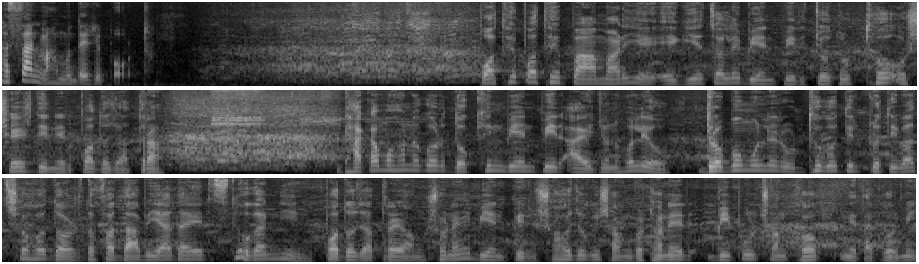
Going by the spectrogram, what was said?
হাসান মাহমুদের রিপোর্ট। পথে পথে পা মারিয়ে এগিয়ে চলে বিএনপির চতুর্থ ও শেষ দিনের পদযাত্রা। ঢাকা মহানগর দক্ষিণ বিএনপির আয়োজন হলেও দ্রব্যমূল্যের ঊর্ধ্বগতির প্রতিবাদ সহ দশ দফা দাবি আদায়ের স্লোগান নিয়ে পদযাত্রায় অংশ নেয় বিএনপির সহযোগী সংগঠনের বিপুল সংখ্যক নেতাকর্মী।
